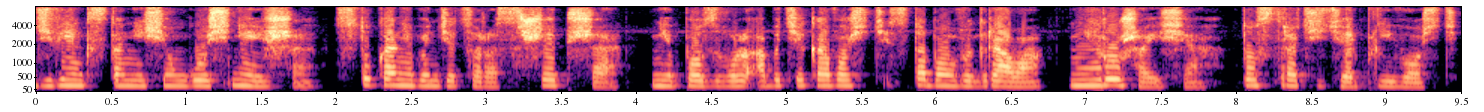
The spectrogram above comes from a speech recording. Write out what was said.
Dźwięk stanie się głośniejszy, stukanie będzie coraz szybsze. Nie pozwól, aby ciekawość z tobą wygrała. Nie ruszaj się, to straci cierpliwość.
